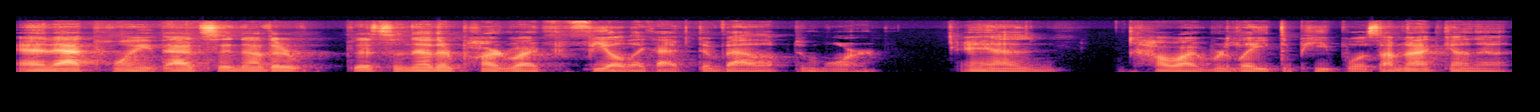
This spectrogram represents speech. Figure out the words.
And at that point, that's another that's another part where I feel like I've developed more and how I relate to people is I'm not gonna,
